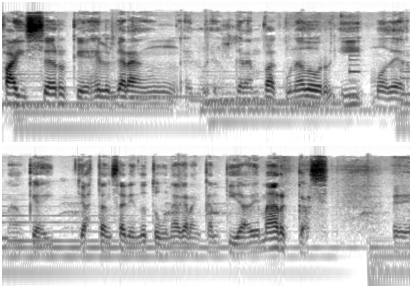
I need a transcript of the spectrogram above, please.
Pfizer, que es el gran, el, gran vacunador, y Moderna, aunque ya están saliendo toda una gran cantidad de marcas. Eh,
